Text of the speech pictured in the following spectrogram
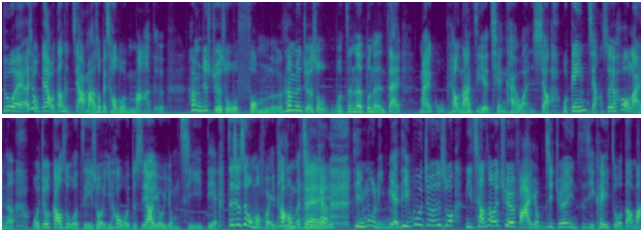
对，而且我跟你讲，我当时加码的时候被超多人骂的。他们就觉得说我疯了，他们就觉得说我真的不能再买股票拿自己的钱开玩笑。我跟你讲，所以后来呢，我就告诉我自己说，以后我就是要有勇气一点。这就是我们回到我们这个 题目里面，题目就是说，你常常会缺乏勇气，觉得你自己可以做到吗？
